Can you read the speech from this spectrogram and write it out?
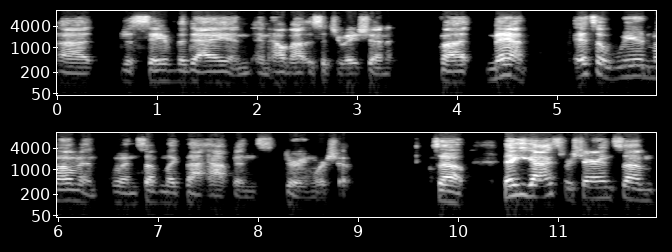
uh, just save the day and, and help out the situation. But man, it's a weird moment when something like that happens during worship. So thank you guys for sharing some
